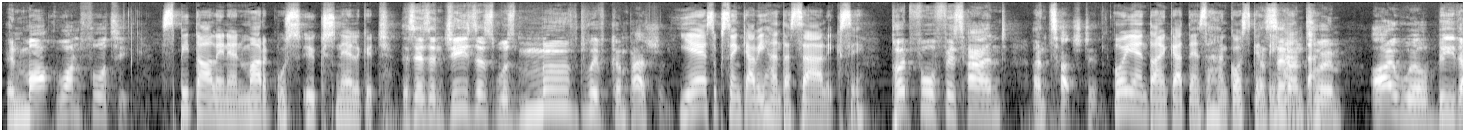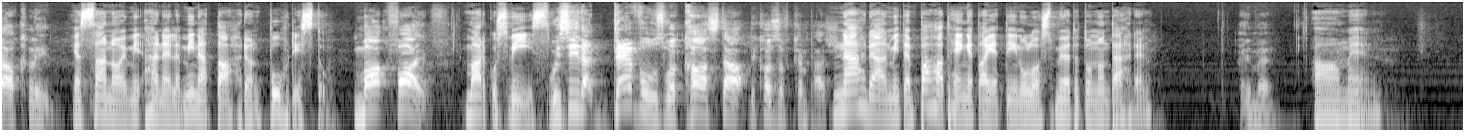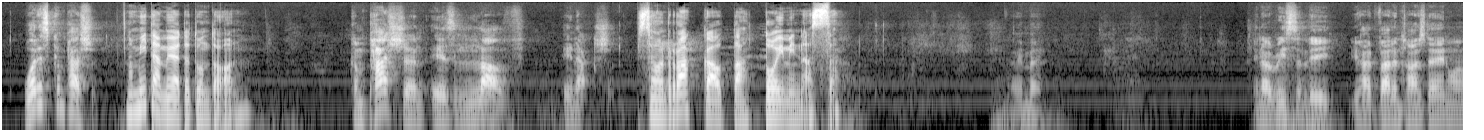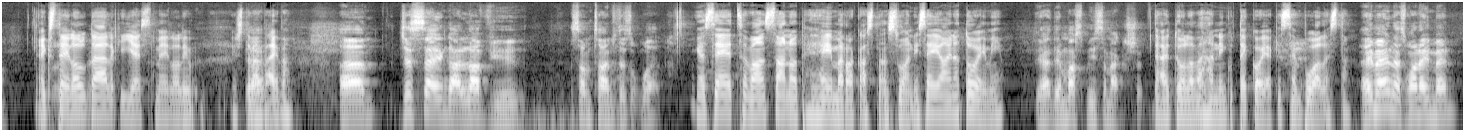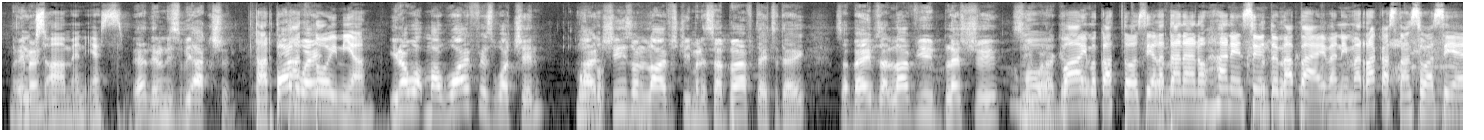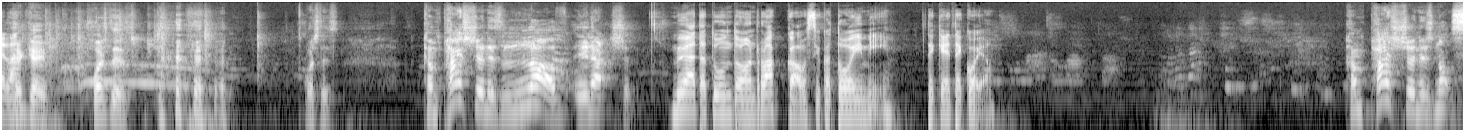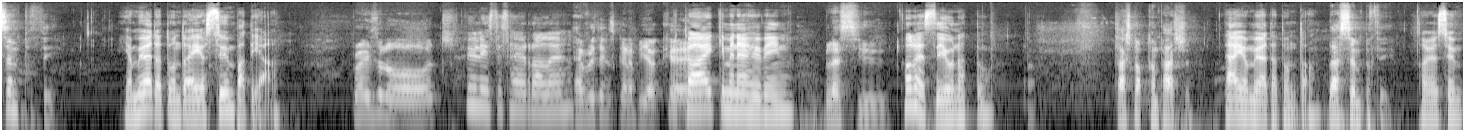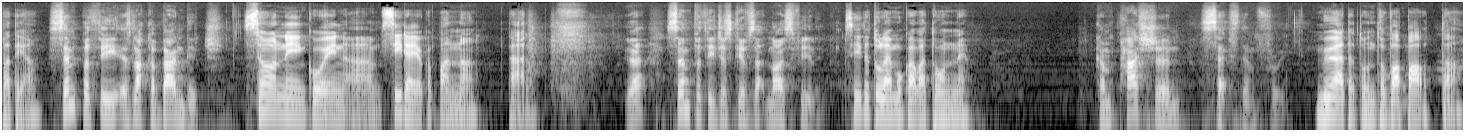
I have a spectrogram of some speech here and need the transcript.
in Mark 1:40. Spitaalinen Markus 1.40. It says, And Jesus was moved with compassion, Jeesuksen kävi häntä sääliksi. put forth his hand and touched him, Ojentaen kätensä hän and kosketti said häntä unto him, I will be thou clean. ja sanoi hänelle, minä tahdon, puhdistu. Mark 5. Markus 5. We see that devils were cast out because of compassion. Nähdään, miten pahat henget ajettiin ulos myötätunnon tähden. Amen. Amen. What is compassion? No mitä myötätunto on? Compassion is love in action. Se on rakkautta toiminnassa. Amen. You know, recently you had Valentine's Day, anyone? Eikö teillä ollut täälläkin? Yes, meillä oli ystävänpäivä. Um, just saying I love you sometimes doesn't work. Ja se, että sä vaan sanot, hei mä rakastan sua, niin se ei aina toimi. Yeah, there must be some action. Täytyy olla vähän niin kuin tekojakin sen puolesta. Amen. That's one amen. Amen. Yksi aamen, yes. Yeah, there needs to be action. By the Tarvitaan way, toimia. you know what? My wife is watching, Mun and she's on live stream, and it's her birthday today. So, babes, I love you. Bless you. See you when I Mun get vaimo back. katsoo siellä, tänään on hänen syntymäpäivä, niin mä rakastan sua siellä. Okay, watch this. watch this. Compassion is love in action. Myötätunto on rakkaus, joka toimii, tekee tekoja. Compassion is not sympathy. Ja myötätunto ei ole sympatiaa. Praise the Lord. Ylistys Herralle. Everything's going to be okay. Kaikki menee hyvin. Bless you. Ole siunattu. That's not compassion. Tämä ei ole myötätuntoa. That's sympathy. Toi on sympatiaa. Sympathy is like a bandage. Se on niin kuin äh, side, joka pannaan päälle. Yeah? Sympathy just gives that nice feeling. Siitä tulee mukava tunne. Compassion sets them free. Myötätunto vapauttaa.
